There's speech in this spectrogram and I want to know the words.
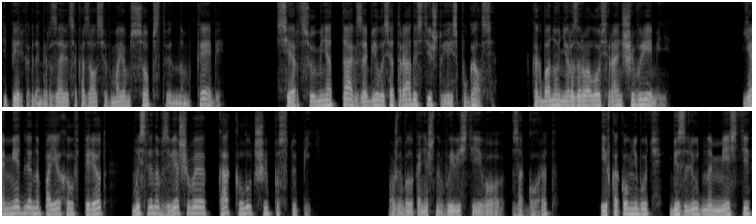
Теперь, когда мерзавец оказался в моем собственном кэбе, сердце у меня так забилось от радости, что я испугался, как бы оно не разорвалось раньше времени. Я медленно поехал вперед, мысленно взвешивая, как лучше поступить. Можно было, конечно, вывести его за город — и в каком-нибудь безлюдном месте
